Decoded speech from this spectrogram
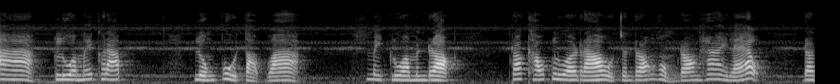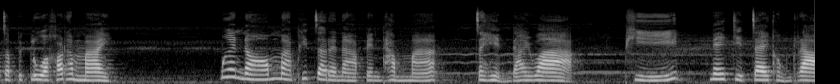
อา กลัวไหมครับ หลวงปู่ตอบว่า ไม่กลัวมันหรอก เพราะเขากลัวเราจนร้องห่มร้องไห้แล้ว เราจะไปกลัวเขาทำไม เมื่อน้อมมาพิจารณาเป็นธรรมะ จะเห็นได้ว่า ผีในจิตใจของเรา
